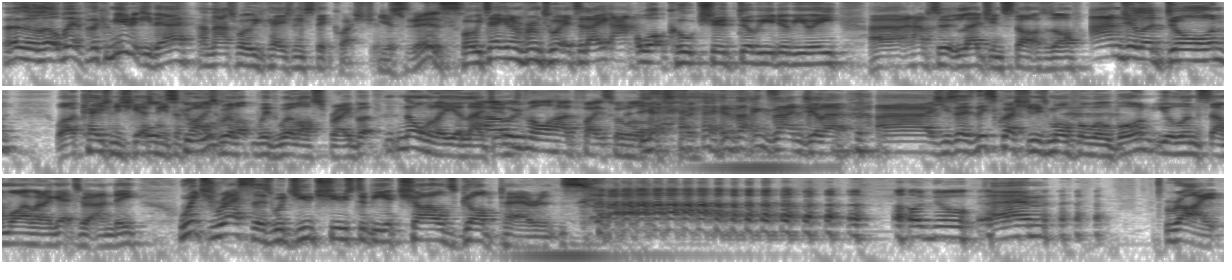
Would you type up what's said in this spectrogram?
There's a little bit for the community there, and that's where we occasionally stick questions. Yes, it is. But we're taking them from Twitter today at What Culture WWE. Uh, an absolute legend starts us off. Angela Dawn. Well, occasionally she gets Old me into school? fights with, with Will Ospreay, but normally a legend. Oh, we've all had fights with Will Yeah, thanks, Angela. Uh, she says this question is more for Wilbourn. You'll understand why when I get to it, Andy. Which wrestlers would you choose to be a child's godparents? Oh no! right.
